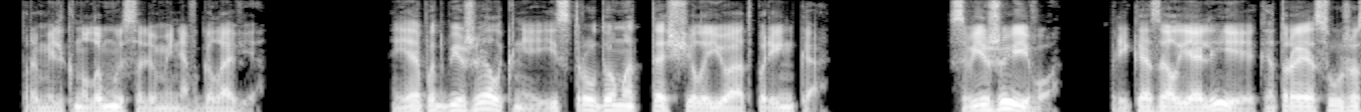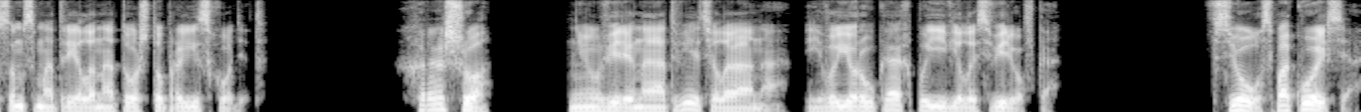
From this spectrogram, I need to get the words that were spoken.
— промелькнула мысль у меня в голове. Я подбежал к ней и с трудом оттащил ее от паренька. «Свяжи его!» — приказал я Лии, которая с ужасом смотрела на то, что происходит. «Хорошо», — неуверенно ответила она, и в ее руках появилась веревка. «Все, успокойся!»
